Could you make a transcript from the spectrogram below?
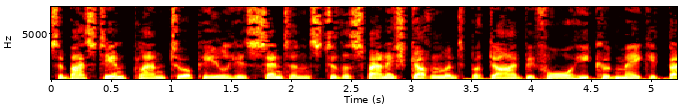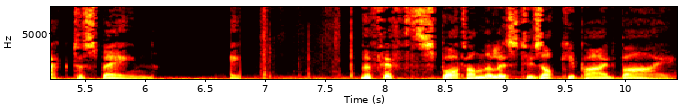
Sebastian planned to appeal his sentence to the Spanish government but died before he could make it back to Spain. The fifth spot on the list is occupied by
